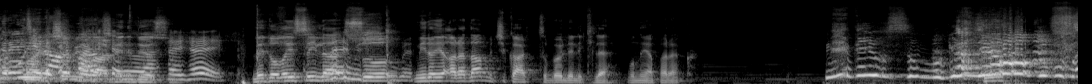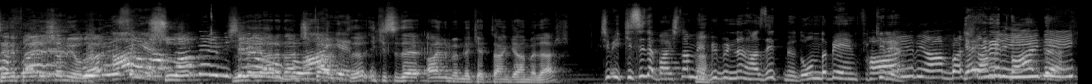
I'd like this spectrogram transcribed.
kraliçe bu de ya. Paylaşamıyorlar beni diyorsun. Hey hey. Ve dolayısıyla Neymiş Su bu be? Mira'yı aradan mı çıkarttı böylelikle bunu yaparak? Ne diyorsun bugün? Ne oldu bu? Seni paylaşamıyorlar. Hayır. Su Sabahtan beri bir şey Mira'yı oldu. aradan çıkarttı. Hayır. İkisi de aynı memleketten gelmeler. Şimdi ikisi de baştan beri Ha. birbirinden haz etmiyordu. Onda bir hemfikirim. Hayır ya baştan Ya evet, beri iyi vardı. değil.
